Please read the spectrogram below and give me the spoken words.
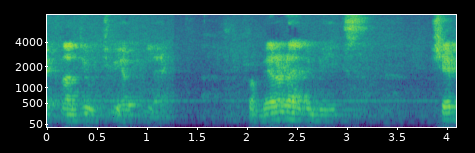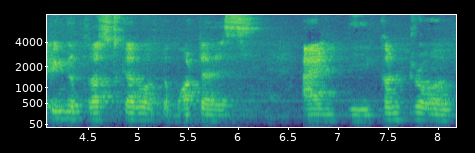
technology which we have to learn. From aerodynamics, shaping the thrust curve of the motors, and the control,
